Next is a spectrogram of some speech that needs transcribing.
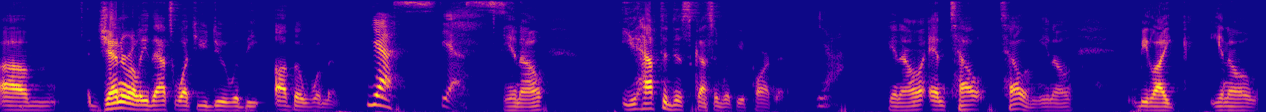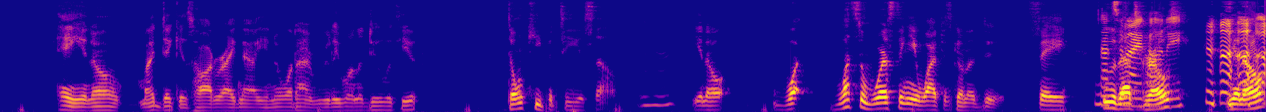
um, generally that's what you do with the other woman. Yes. Yes. You know, you have to discuss it with your partner. Yeah. you know, and tell tell him, you know, be like, you know, hey, you know, my dick is hard right now. You know what I really want to do with you? Don't keep it to yourself. Mm-hmm. You know, what what's the worst thing your wife is gonna do? Say, ooh, that's tonight, gross. You know?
